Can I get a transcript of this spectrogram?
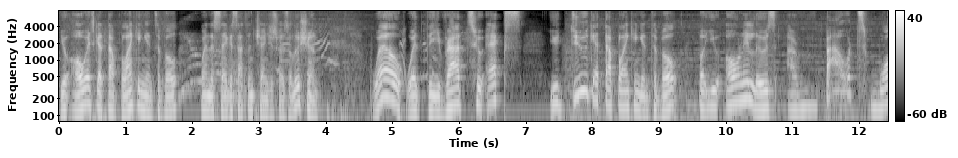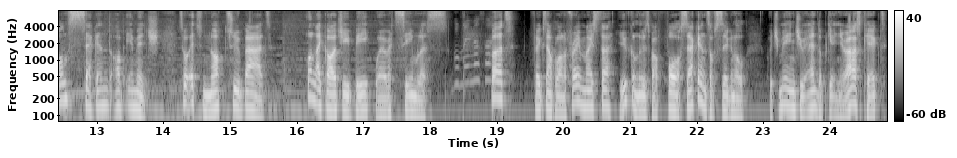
you always get that blanking interval when the Sega Saturn changes resolution. Well, with the RAD2X, you do get that blanking interval, but you only lose about one second of image, so it's not too bad, unlike RGB where it's seamless. But, for example on a FrameMeister, you can lose about 4 seconds of signal, which means you end up getting your ass kicked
